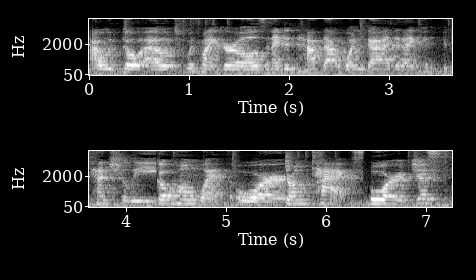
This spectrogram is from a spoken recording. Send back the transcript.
I would go out with my girls and I didn't have that one guy that I could potentially go home with or drunk text or just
